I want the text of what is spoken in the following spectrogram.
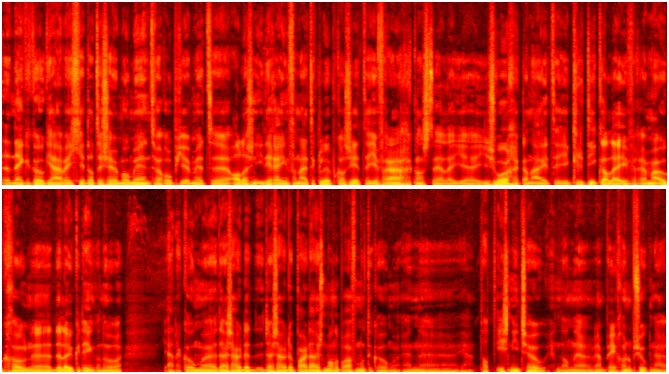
Dan denk ik ook, ja, weet je, dat is een moment waarop je met eh, alles en iedereen vanuit de club kan zitten. Je vragen kan stellen, je, je zorgen kan uiten, je kritiek kan leveren, maar ook gewoon eh, de leuke dingen kan horen. Ja, daar, komen, daar, zouden, daar zouden een paar duizend man op af moeten komen. En ja, dat is niet zo. En dan ja, ben je gewoon op zoek naar,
